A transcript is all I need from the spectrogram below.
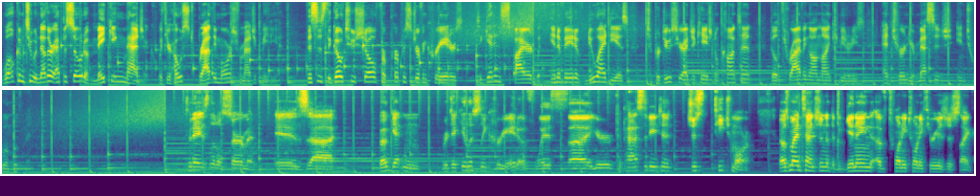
Welcome to another episode of Making Magic with your host, Bradley Morris from Majik Media. This is the go to show for purpose driven creators to get inspired with innovative new ideas to produce your educational content, build thriving online communities, and turn your message into a movement. Today's little sermon is uh, about getting ridiculously creative with uh, your capacity to just teach more. That was my intention at the beginning of 2023 is just like,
